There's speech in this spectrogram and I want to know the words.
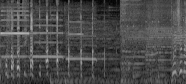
어디 가냐? 조심해!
